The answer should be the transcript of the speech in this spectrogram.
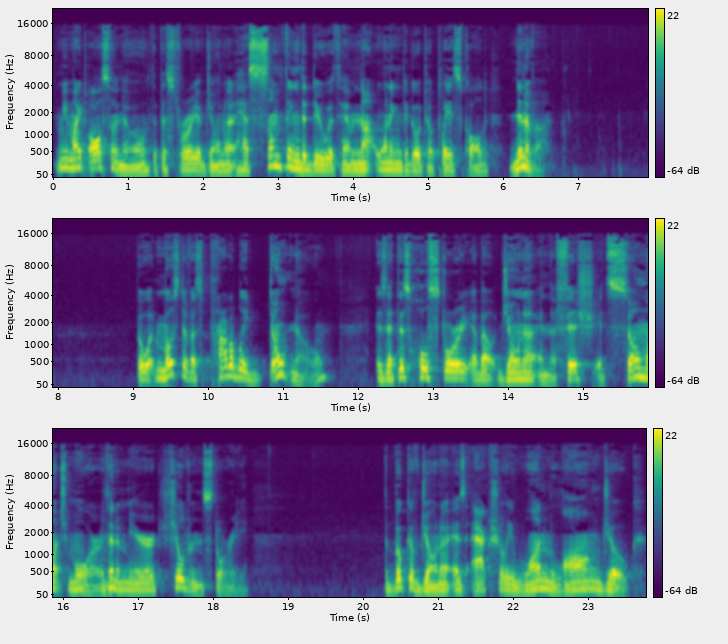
And we might also know that the story of Jonah has something to do with him not wanting to go to a place called Nineveh. But what most of us probably don't know is that this whole story about Jonah and the fish, it's so much more than a mere children's story. The book of Jonah is actually one long joke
